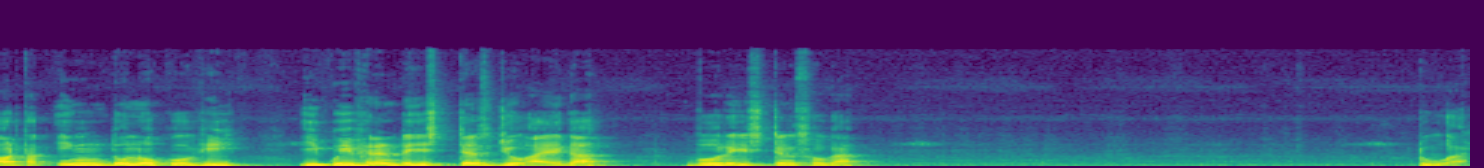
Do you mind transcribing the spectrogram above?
अर्थात इन दोनों को भी इक्विवेलेंट रेजिस्टेंस जो आएगा, वो रेजिस्टेंस होगा। Two R.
